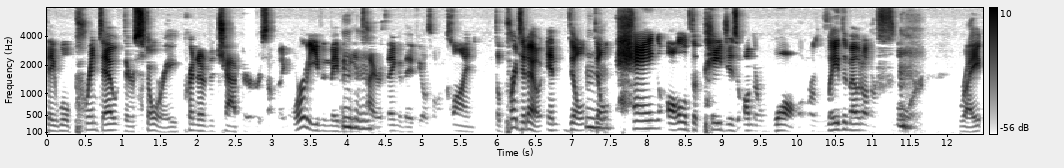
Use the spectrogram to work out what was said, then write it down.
they will print out their story print out a chapter or something or even maybe the Mhm. entire thing if they feel so inclined they'll print it out and they'll Mhm. they'll hang all of the pages on their wall or lay them out on their floor right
